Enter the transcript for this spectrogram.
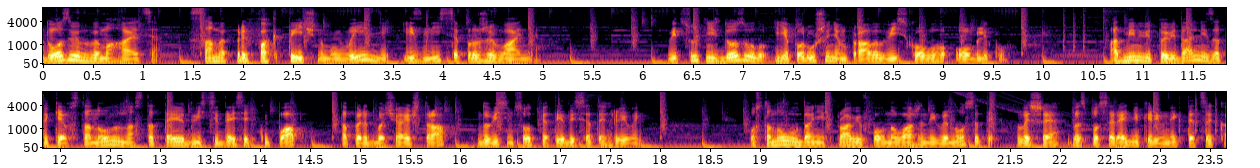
дозвіл вимагається саме при фактичному виїзді із місця проживання. Відсутність дозволу є порушенням правил військового обліку. Адмінвідповідальність за таке встановлена статтею 210 КУПАП та передбачає штраф до 850 гривень. Постанову в даній справі вповноважений виносити лише безпосередньо керівник ТЦК.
